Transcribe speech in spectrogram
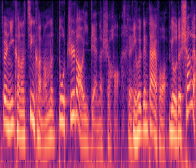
就是你可能尽可能的多知道一点的时候，你会跟大夫有的商量，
